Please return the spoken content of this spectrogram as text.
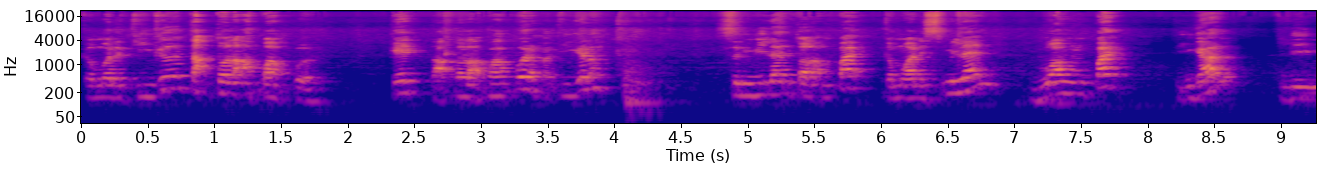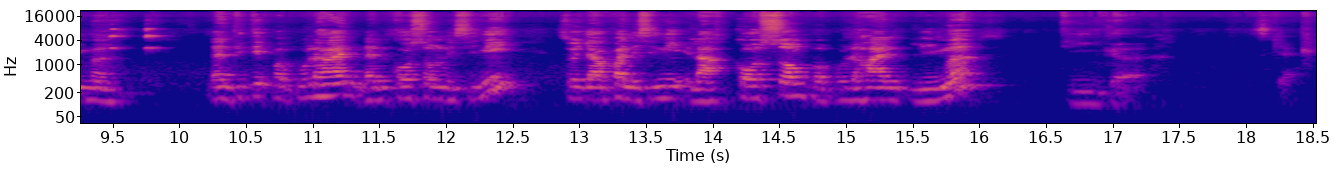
ada 3 tak tolak apa-apa Okay, tak tolak apa-apa dapat 3 lah 9 tolak 4 Kamu ada 9 Buang 4 Tinggal 5 Dan titik perpuluhan dan kosong di sini So jawapan di sini ialah 0.5 tiga. Sekian.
